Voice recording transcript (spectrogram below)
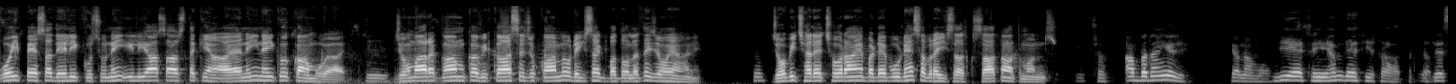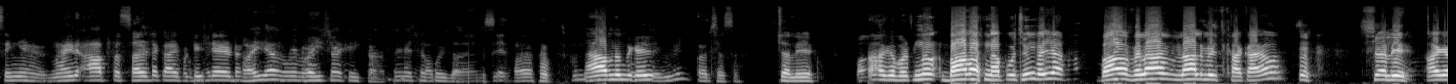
कोई पैसा देली कुछ नहीं। इलियास आज तक यहाँ आया नहीं नहीं कोई काम हुआ है। जो हमारा काम का विकास है जो काम है वो रहीसा की बदौलत है जो यहाँ है। जो भी छरे छोरा हैं बड़े बूढ़े हैं सब रहीसा के साथ आत्मानुष अच्छा आप बताएँगे जी क्या नाम हो? जी ऐसे ही हम जैसे ही साथ जैसे ही है। नहीं आप शर्ट का टी शर्ट भैया वही सा के साथ ऐसा कोई बात आपने तो कही अच्छा सर चलिए आगे बढ़ना बाबा ना पूछूँ भैया। बाबा फ़िलहाल लाल मिर्च खा का आयो चलिए आगे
